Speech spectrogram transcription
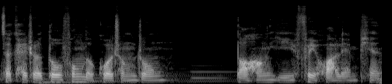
在开车兜风的过程中，导航仪废话连篇。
